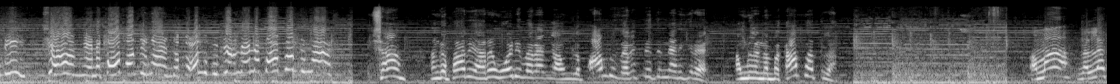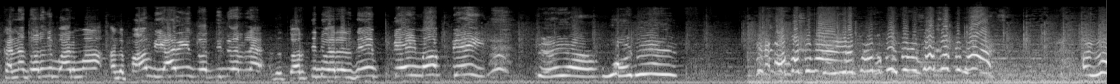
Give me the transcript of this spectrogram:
ஆண்டி ஷாம் என்ன காப்பாத்துங்க. இந்த பாம்பு கிட்ட இருந்து என்ன காப்பாத்துங்க. ஷாம் அங்க பாரு யாரோ ஓடி வராங்க. அவங்கள பாம்பு விரட்டுதுன்னு நினைக்கிறேன். அவங்கள நம்ம காப்பாத்தலாம். அம்மா நல்லா கண்ணை திறந்து பாருமா அந்த பாம்பு யாரையும் துரத்திட்டு வரல. அது துரத்திட்டு வர்றது பேய்மா பேய். பேயா ஓடி. ஐயோ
